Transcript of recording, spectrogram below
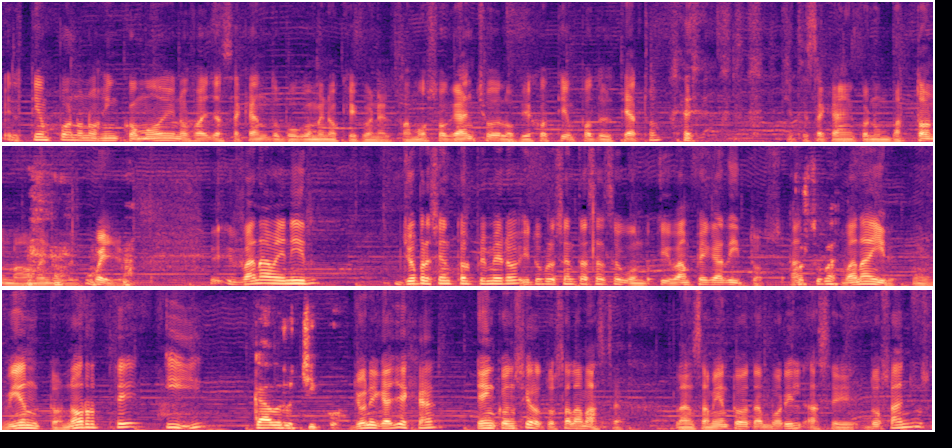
el tiempo no nos incomode y nos vaya sacando poco menos que con el famoso gancho de los viejos tiempos del teatro, que te sacaban con un bastón más o menos del cuello. Van a venir, yo presento el primero y tú presentas el segundo, y van pegaditos. ¿ah? Van a ir Viento Norte y... Cabro Chico. Johnny Calleja en concierto, Sala Master. Lanzamiento de Tamboril hace dos años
